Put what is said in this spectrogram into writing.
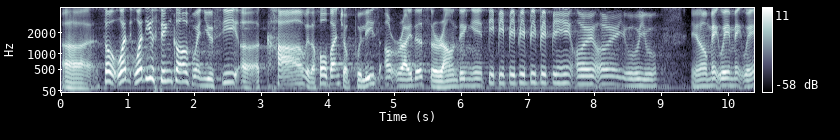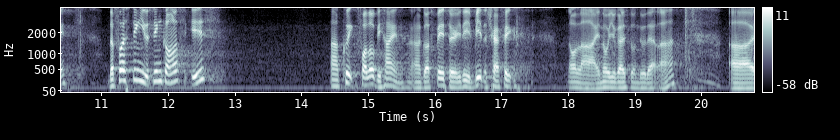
Uh, so what, what do you think of when you see a, a, car with a whole bunch of police outriders surrounding it? Beep, beep, beep, beep, beep, beep, beep. Oi, oi, you, you. You know, make way, make way. The first thing you think of is, uh, quick, follow behind. Uh, got space already, beat the traffic. no lah, I know you guys don't do that lah. Uh,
